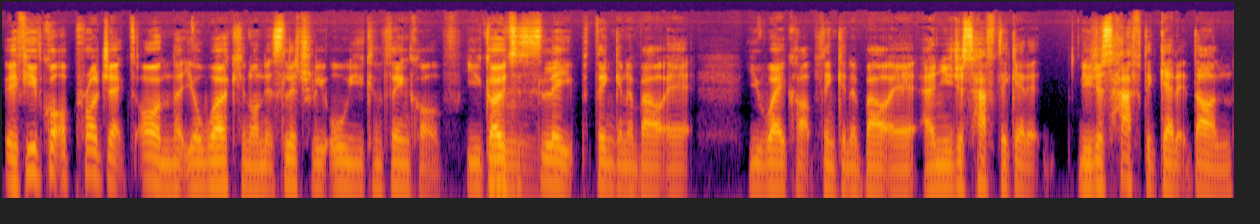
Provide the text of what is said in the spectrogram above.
If you've got a project on that you're working on, it's literally all you can think of. You go to mm. sleep thinking about it, you wake up thinking about it, and you just have to get it. You just have to get it done.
